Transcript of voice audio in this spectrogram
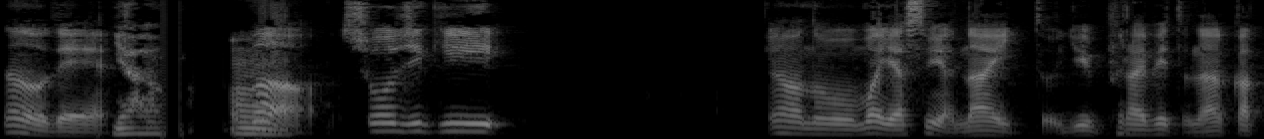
なのでい、や、うん、まあ正直、あの、まあ休みはないというプライベートなかっ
